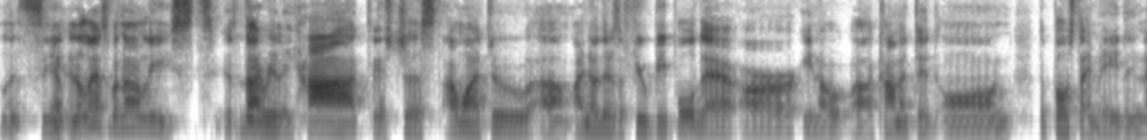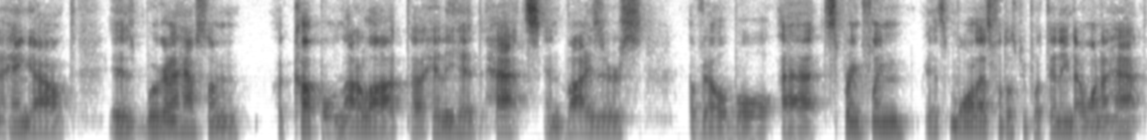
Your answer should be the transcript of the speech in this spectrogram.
Let's see. Yep. And the last but not least, it's not really hot. It's just I wanted to. Um, I know there's a few people that are, you know, uh, commented on the post I made in the Hangout. Is we're gonna have some a couple, not a lot, uh, helihead hats and visors available at Spring Fling. It's more or less for those people attending that want a hat.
